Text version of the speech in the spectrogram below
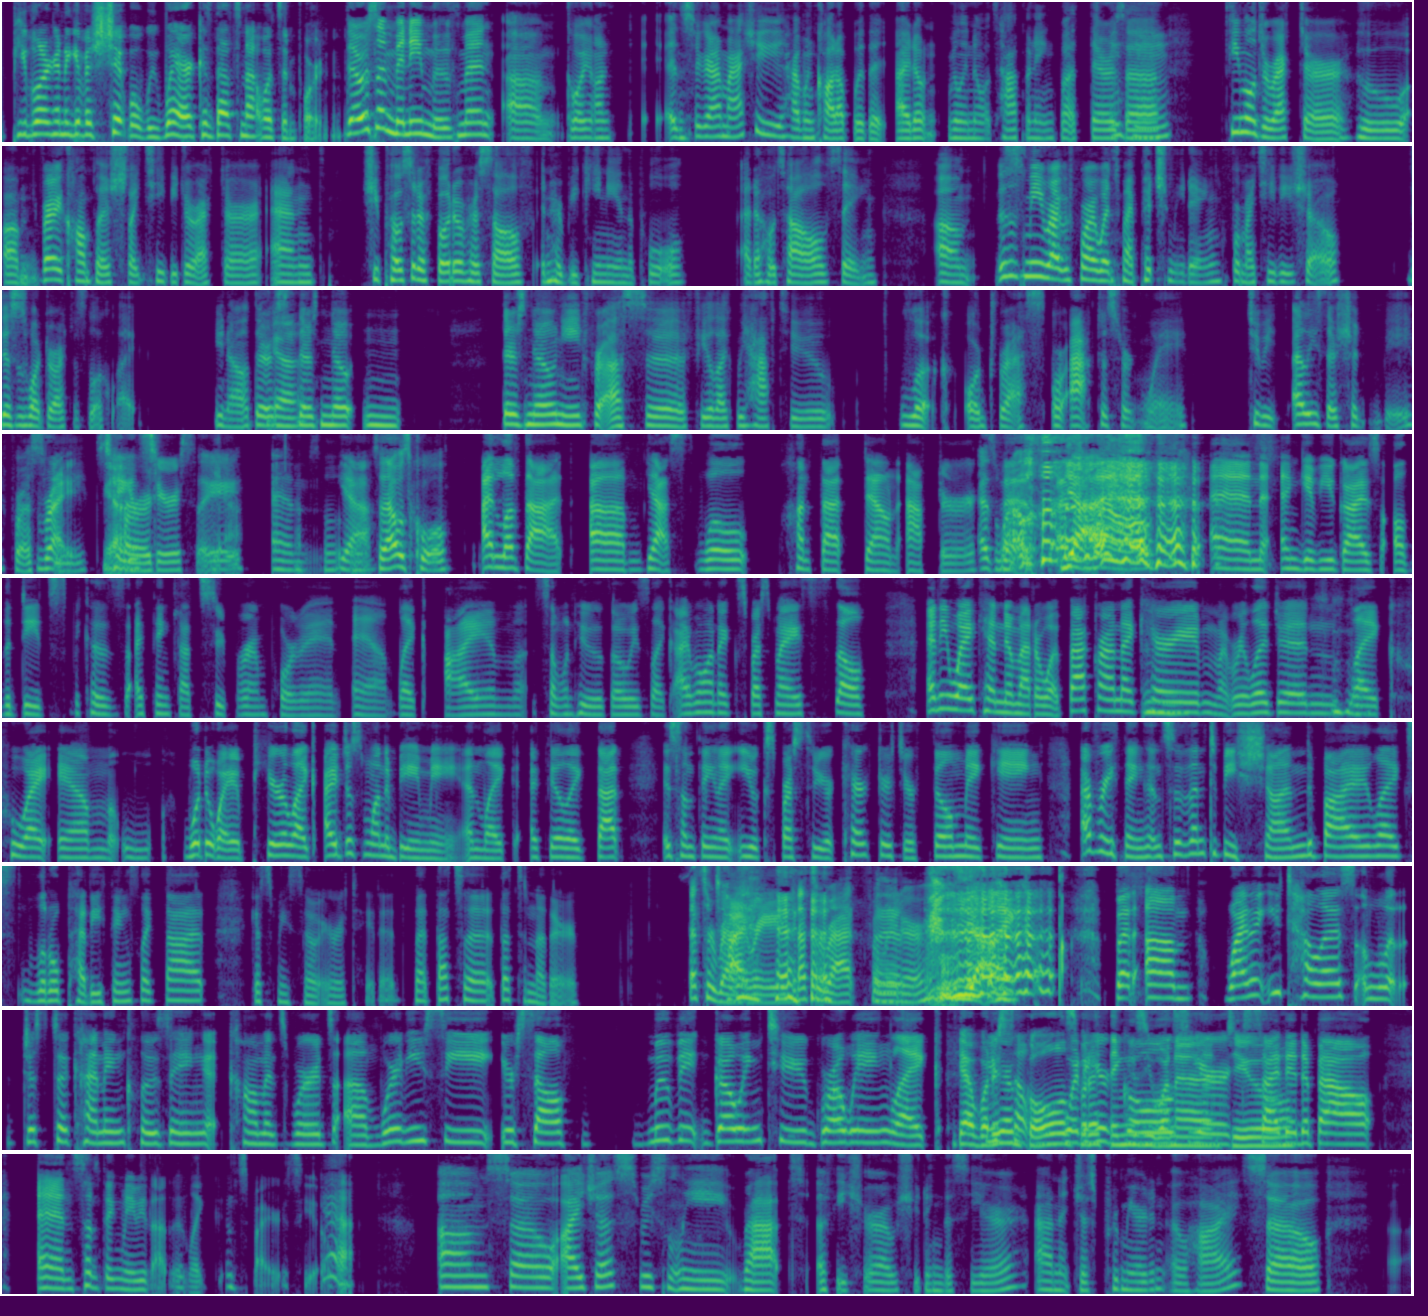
people are going to give a shit what we wear because that's not what's important. There was a mini movement um, going on Instagram. I actually haven't caught up with it. I don't really know what's happening, but there's Mhm. a female director who, um, very accomplished, like TV director, and she posted a photo of herself in her bikini in the pool at a hotel, saying, um, "This is me right before I went to my pitch meeting for my TV show. This is what directors look like." You know, there's Yeah. there's no n- there's no need for us to feel like we have to look or dress or act a certain way to be at least there shouldn't be for us right to be heard. seriously Yeah. and Absolutely. yeah So that was cool. i love that um yes we'll hunt that down after As well. this as Yeah. well, and and give you guys all the deets because i think that's super important and like i am someone who's always like i want to express myself any way i can no matter what background i carry mm-hmm. my religion like who i am what do i appear like i just want to be me and like i feel like that is something that you express through your characters your filmmaking everything and so then to be shunned by like little petty things like that gets me so irritated but that's a that's another That's a rat. tirade. That's a rat for later. yeah. but um why don't you tell us a little just to kind of in closing comments words um where do you see yourself moving going to growing like Yeah, what are your goals? What are your things you wanna do? excited about and something maybe that like inspires you Yeah. Um, so I just recently wrapped a feature I was shooting this year, and it just premiered in Ojai. So,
